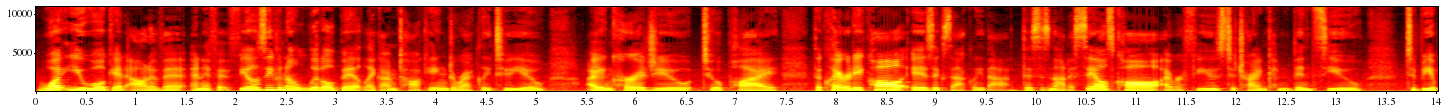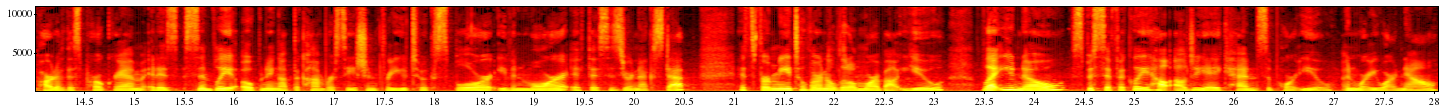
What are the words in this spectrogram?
what you will get out of it. And if it feels even a little bit like I'm talking directly to you, I encourage you to apply. The clarity call is exactly that. This is not a sales call. I refuse to try and convince you to be a part of this program. It is simply opening up the conversation for you to explore even more if this is your next step. It's for me to learn a little more about you, let you know specifically how LGA can support you and where you are now.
